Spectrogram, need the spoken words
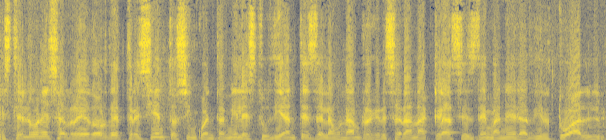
Este lunes alrededor de 350 mil estudiantes de la UNAM regresarán a clases de manera virtual.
